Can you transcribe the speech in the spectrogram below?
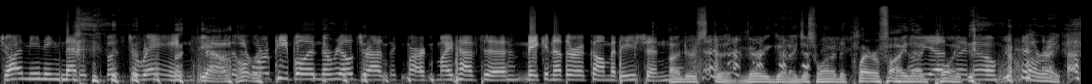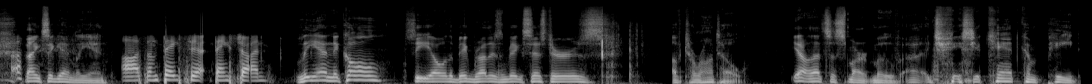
Dry meaning that it's supposed to rain, so yeah, the poor right. people in the real Jurassic Park might have to make another accommodation. Understood. Very good. I just wanted to clarify oh, that oh, yes, point. I know. all right. Thanks again, Leanne. Awesome. Thanks, thanks, John. Leanne Nicolle, CEO of the Big Brothers and Big Sisters of Toronto. You know, that's a smart move. Uh, geez, you can't compete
